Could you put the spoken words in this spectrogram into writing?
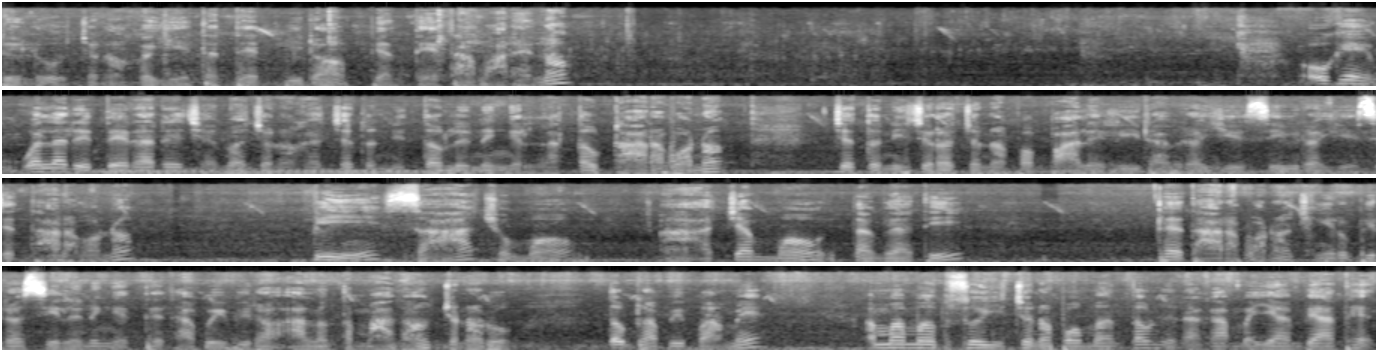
သေးလို့ကျွန်တော်ကရေတက်တက်ပြီးတော့ပြန်တည်ထားပါတယ်เนาะ โอเคဝက်လက်တွေတည်ထားတဲ့ချိန်မှာကျွန်တော်ကစက်တနီတောက်လေးနဲ့ငယ်လာတောက်ထားတာပေါ့เนาะစက်တနီကျတော့ကျွန်တော်ပပလေးလီးထားပြီးတော့ရေဆေးပြီးတော့ရေစစ်ထားတာပေါ့เนาะပြီးရင်စားချုံမောအာအကြက်မောတံပြတီထည့်ထားတာပေါ့เนาะချင်းတို့ပြီးတော့စီလေးနဲ့ငယ်ထည့်ထားပြီးပြီးတော့အလုံးသမားတော့ကျွန်တော်တို့တုတ်ထားပေးပါမယ် အမမဆိုရင်ကျွန်တော်ပုံမှန်တောင်းနေတာကမယမ်းပြားထက်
